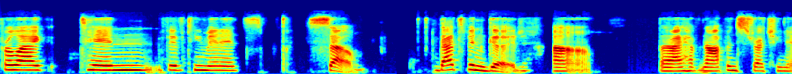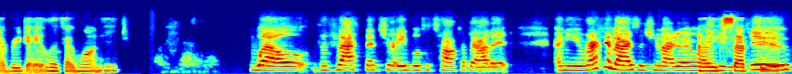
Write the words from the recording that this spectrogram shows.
for like 10 15 minutes. So, that's been good. Um but I have not been stretching every day like I wanted. Well, the fact that you're able to talk about it and you recognize that you're not doing what I you accept need to do. it.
